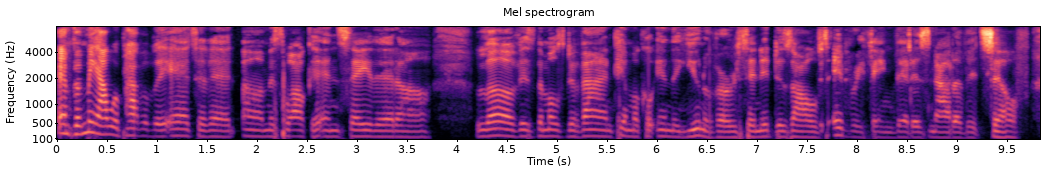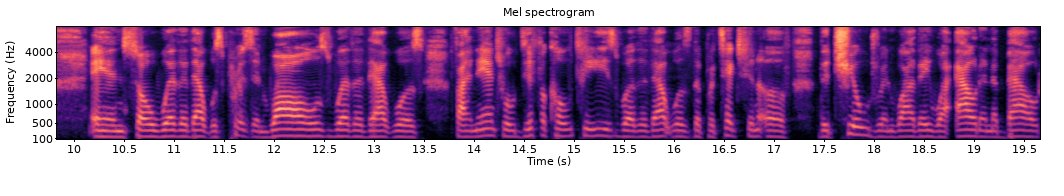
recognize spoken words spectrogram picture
And for me, I would probably add to that, uh, Ms. Walker, and say that uh, love is the most divine chemical in the universe and it dissolves everything that is not of itself. And so, whether that was prison walls, whether that was financial difficulties, whether that was the protection of the children while they were out and about,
